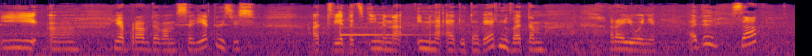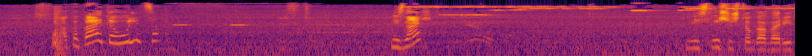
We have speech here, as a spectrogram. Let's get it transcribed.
И э, я, правда, вам советую здесь отведать именно, именно эту таверну в этом районе. Это САП? А какая это улица? Не знаешь? Не слышу, что говорит.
